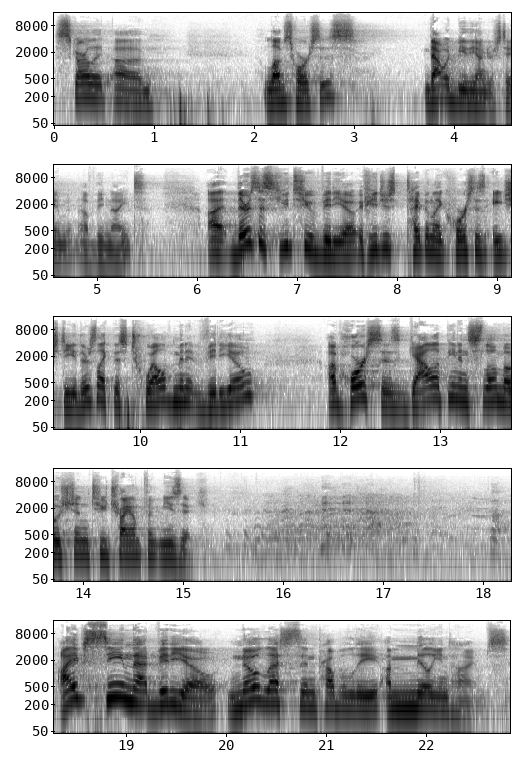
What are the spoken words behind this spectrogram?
Scarlett uh, loves horses. That would be the understatement of the night. Uh, there's this YouTube video. If you just type in like horses HD, there's like this 12 minute video of horses galloping in slow motion to triumphant music. I've seen that video no less than probably a million times.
